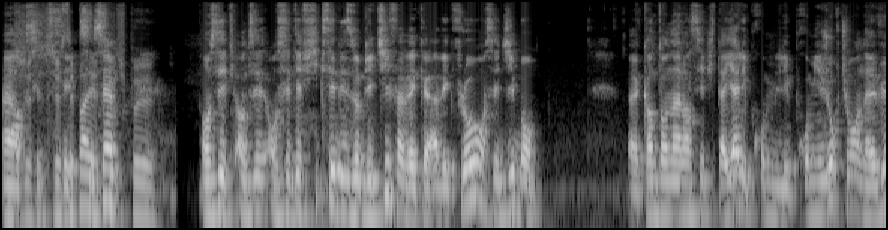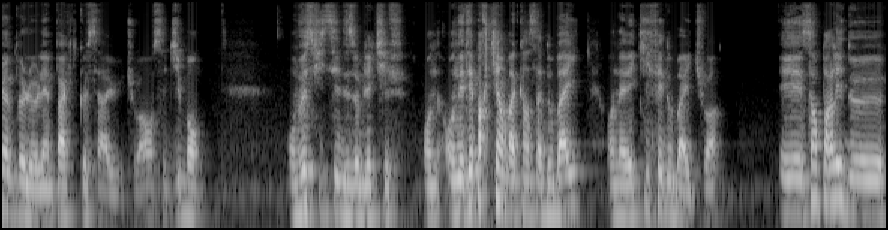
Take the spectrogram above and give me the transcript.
Alors, je, je sais pas, est-ce que tu peux. On s'était fixé des objectifs avec, avec Flo. On s'est dit, bon, quand on a lancé Fitaya, les, les premiers jours, tu vois, on a vu un peu l'impact que ça a eu. Tu vois, on s'est dit, bon, on veut se fixer des objectifs. On, on était parti en vacances à Dubaï, on avait kiffé Dubaï, tu vois. Et sans parler de,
